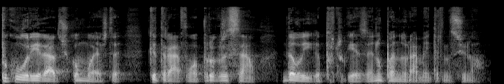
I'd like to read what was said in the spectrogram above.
peculiaridades como esta que travam a progressão da Liga Portuguesa no panorama internacional.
